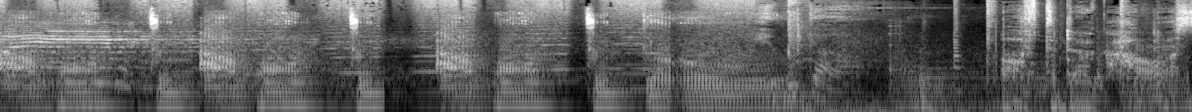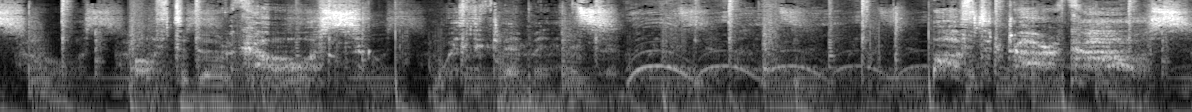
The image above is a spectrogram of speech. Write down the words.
I want to, I want to, I want to go. Here we go. After Dark House. After Dark House with Clemens. After Dark House.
